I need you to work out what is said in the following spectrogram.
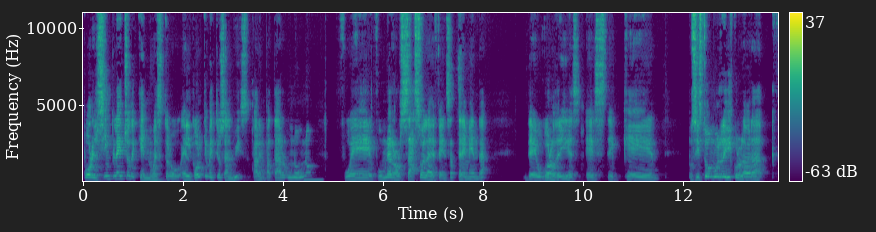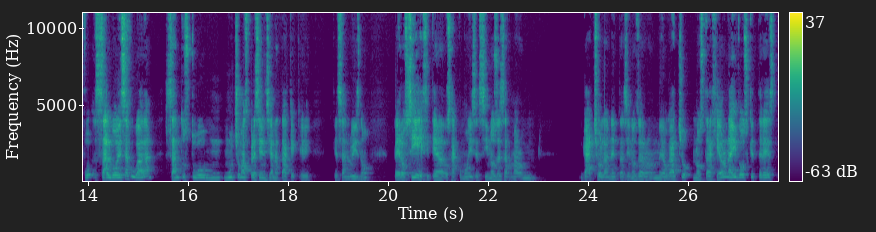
por el simple hecho de que nuestro, el gol que metió San Luis para empatar 1-1 fue, fue un errorzazo de la defensa tremenda de Hugo Rodríguez, este, que pues sí estuvo muy ridículo, la verdad. salvo esa jugada, Santos tuvo mucho más presencia en ataque que, que San Luis, ¿no? Pero sí, sí tiene, o sea, como dices, sí nos desarmaron gacho, la neta, sí nos desarmaron medio gacho. Nos trajeron ahí dos que tres,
